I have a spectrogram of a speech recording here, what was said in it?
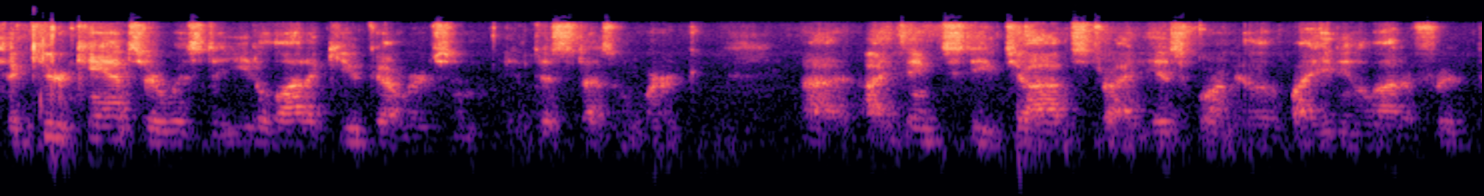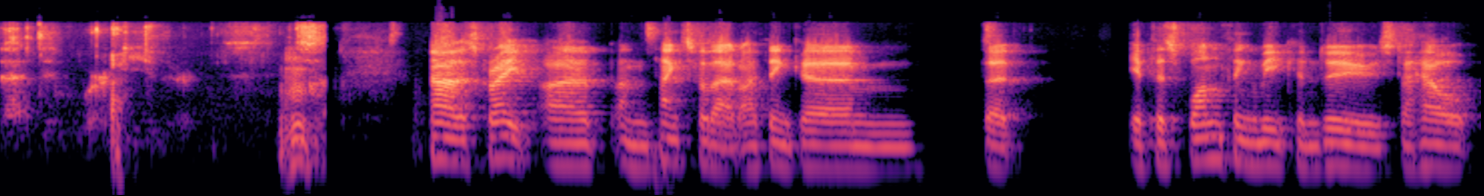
to cure cancer was to eat a lot of cucumbers, and it just doesn't work. Uh, I think Steve Jobs tried his formula by eating a lot of fruit. That didn't work either. Mm-hmm. So, no, that's great. Uh, and thanks for that. I think um, that if there's one thing we can do is to help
